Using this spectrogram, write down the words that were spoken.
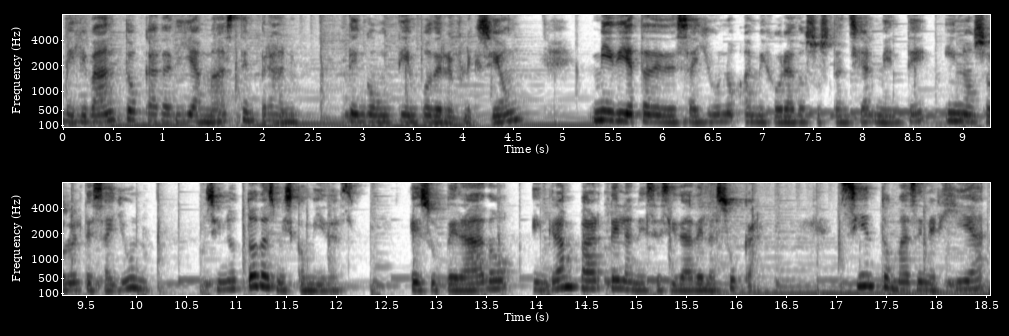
Me levanto cada día más temprano. Tengo un tiempo de reflexión. Mi dieta de desayuno ha mejorado sustancialmente y no solo el desayuno, sino todas mis comidas. He superado en gran parte la necesidad del azúcar. Siento más energía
